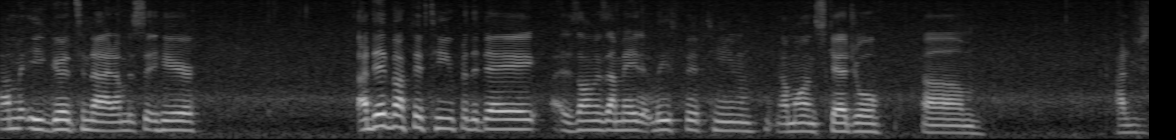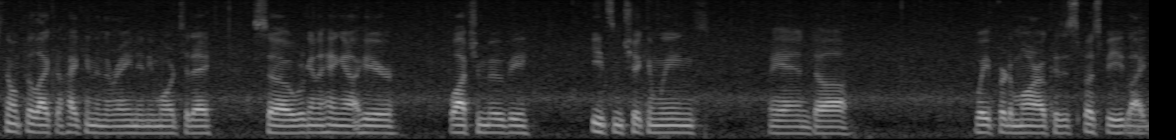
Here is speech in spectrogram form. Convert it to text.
I'm gonna eat good tonight. I'm gonna sit here. I did my 15 for the day. As long as I made at least 15, I'm on schedule. Um, I just don't feel like hiking in the rain anymore today. So we're gonna hang out here, watch a movie, eat some chicken wings, and uh, wait for tomorrow because it's supposed to be like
